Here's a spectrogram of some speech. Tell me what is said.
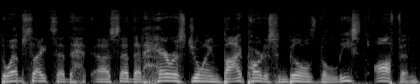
The website said, uh, said that Harris joined bipartisan bills the least often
